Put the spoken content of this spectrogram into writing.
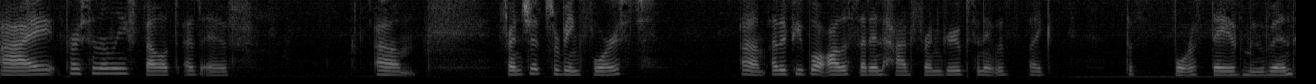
I personally felt as if um, friendships were being forced. Um, other people all of a sudden had friend groups, and it was like the fourth day of moving.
